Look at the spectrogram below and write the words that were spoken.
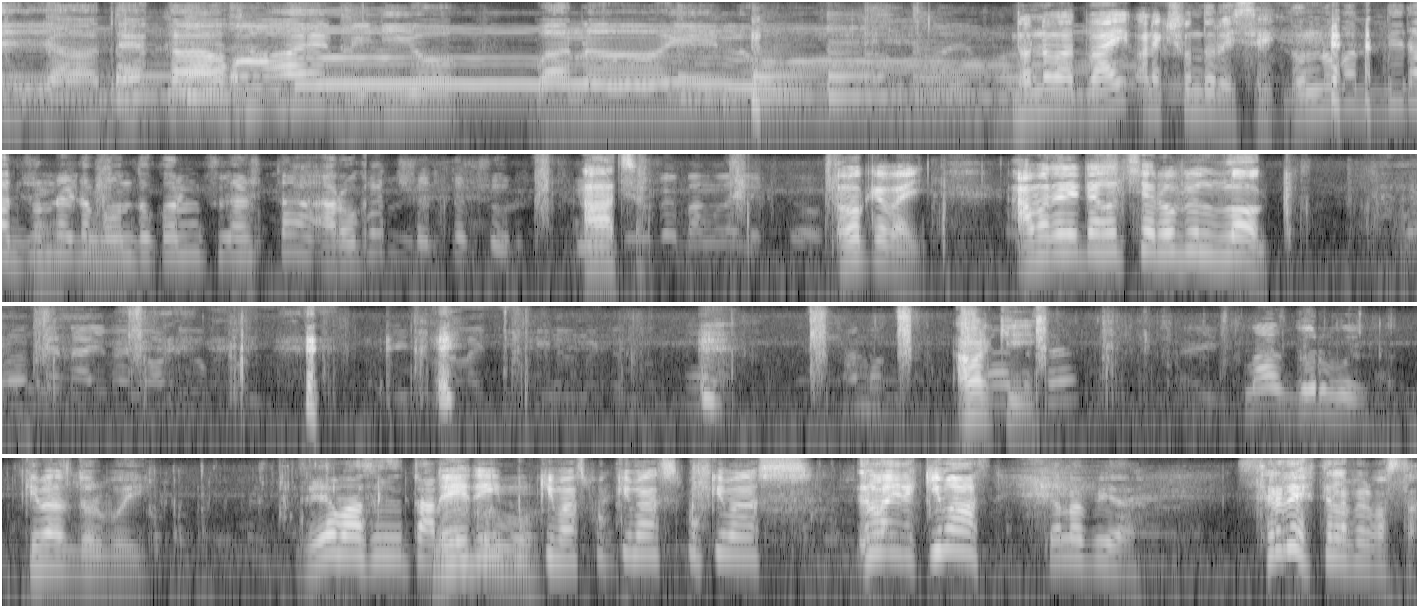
দেয়া দেখা হয় ভিডিও বানাইলো। ধন্যবাদ ভাই অনেক সুন্দর হয়েছে ধন্যবাদ দিদার জন্য এটা বন্ধ করেন ফ্ল্যাশটা আরও আচ্ছা। বাংলা লিখতে হবে ওকে ভাই আমাদের এটা হচ্ছে রবিউল ব্লগ। আবার কি? মাছ ধরবই। কি মাছ ধরবই? যে মাছ দেই দেই পুকি মাছ পুকি মাছ পুকি মাছ। এলাই রে কি মাছ? তেলাপিয়া। ছেড়ে দে তেলাপের বস্তা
